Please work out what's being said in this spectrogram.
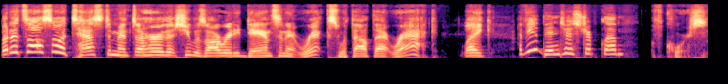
but it's also a testament to her that she was already dancing at Rick's without that rack. Like, Have you been to a strip club? of course.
